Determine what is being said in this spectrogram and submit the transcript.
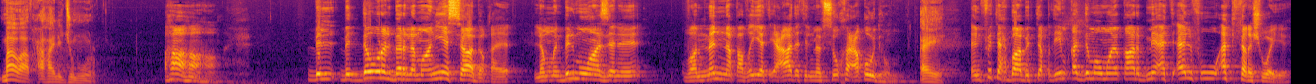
ما واضحة هاي للجمهور ها ها ها. بالدورة البرلمانية السابقة لما بالموازنة ضمننا قضية إعادة المفسوخة عقودهم. أي. انفتح باب التقديم قدموا ما يقارب مئة ألف وأكثر شوية.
